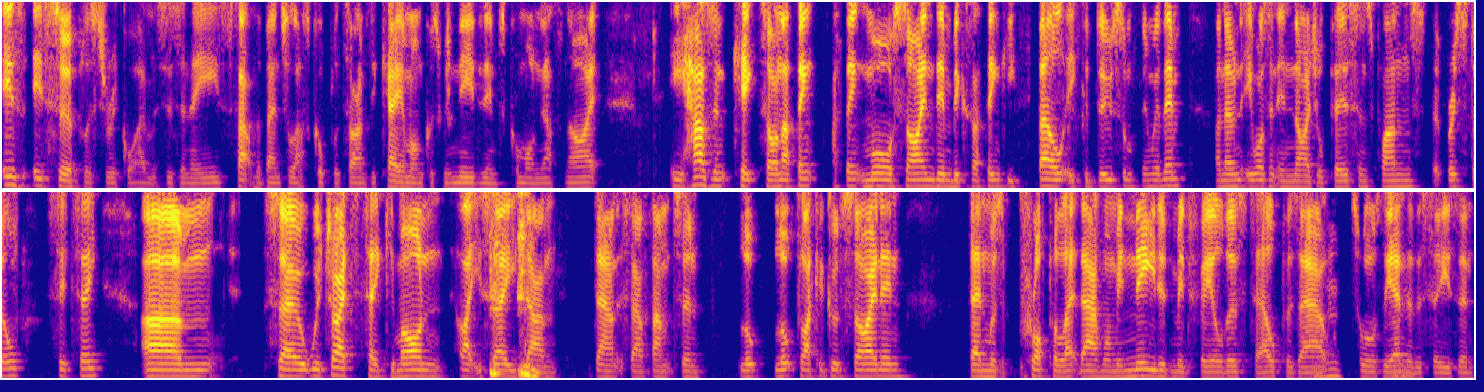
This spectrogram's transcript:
is is surplus to requirements, isn't he? He's sat on the bench the last couple of times. He came on because we needed him to come on last night he hasn't kicked on. I think I think Moore signed him because I think he felt he could do something with him. I know he wasn't in Nigel Pearson's plans at Bristol City. Um, so we've tried to take him on, like you say, Dan, down at Southampton. Look, looked like a good signing. Then was a proper letdown when we needed midfielders to help us out mm-hmm. towards the end of the season.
